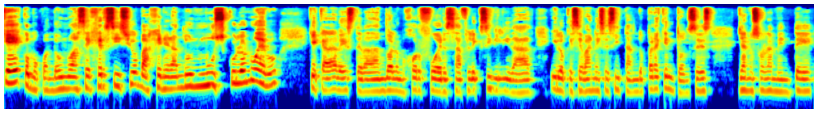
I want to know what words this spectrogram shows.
que como cuando uno hace ejercicio va generando un músculo nuevo que cada vez te va dando a lo mejor fuerza, flexibilidad y lo que se va necesitando para que entonces ya no solamente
